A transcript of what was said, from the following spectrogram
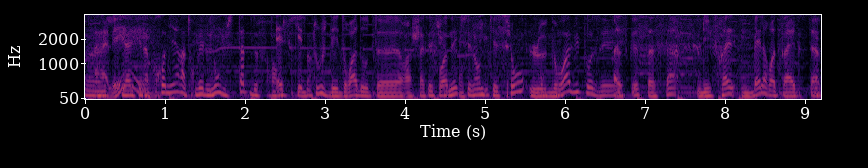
euh, qui a été la première à trouver le nom du Stade de France. Est-ce qu'elle touche des droits d'auteur à chaque C'est fois une qu'on excellente question. Le nom. pourra lui poser. Parce que ça, ça lui ferait une belle retraite.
